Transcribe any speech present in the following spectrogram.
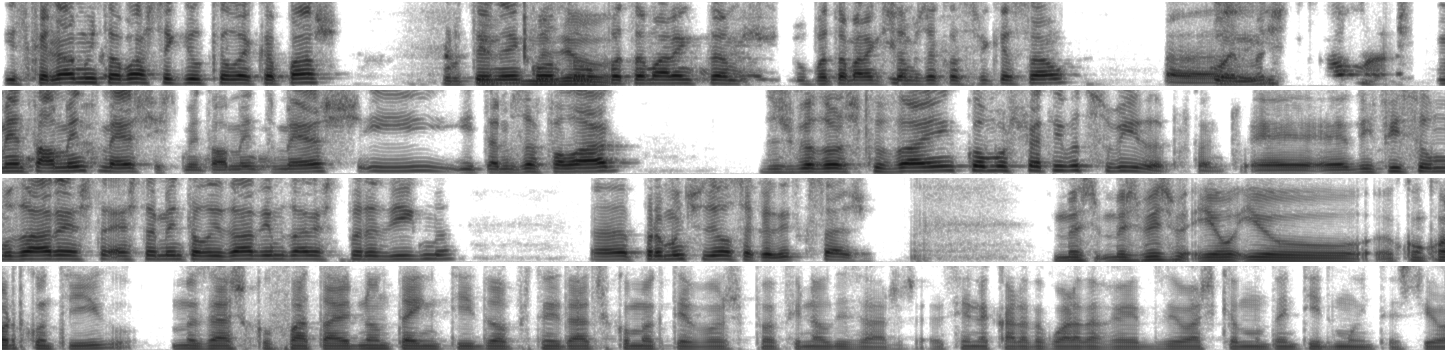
E se calhar muito abaixo daquilo que ele é capaz, por tendo em conta eu... o, patamar em que estamos, o patamar em que estamos na classificação. Uh, mas calma. Mentalmente mexe, isto mentalmente mexe e, e estamos a falar de jogadores que vêm com uma perspectiva de subida. Portanto, é, é difícil mudar esta, esta mentalidade e mudar este paradigma uh, para muitos deles, acredito que seja. Mas, mas mesmo eu, eu concordo contigo, mas acho que o Fatai não tem tido oportunidades como a que teve hoje para finalizar. Assim, na cara do guarda-redes, eu acho que ele não tem tido muitas. Eu,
